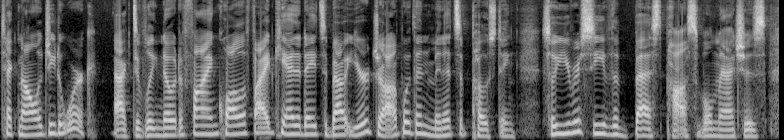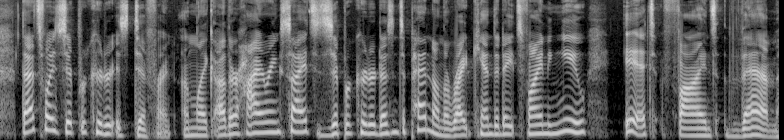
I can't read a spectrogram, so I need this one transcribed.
technology to work, actively notifying qualified candidates about your job within minutes of posting. So you receive the best possible matches. That's why ZipRecruiter is different. Unlike other hiring sites, ZipRecruiter doesn't depend on the right candidates finding you. It finds them.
